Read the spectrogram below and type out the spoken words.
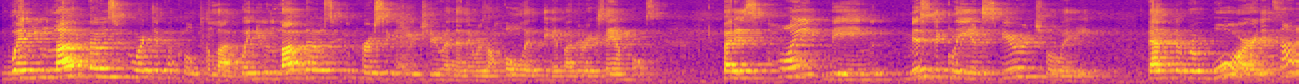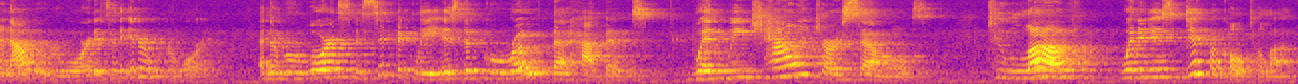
When you love those who are difficult to love, when you love those who persecute you, and then there was a whole litany of other examples. But his point being, mystically and spiritually, that the reward, it's not an outer reward, it's an inner reward. And the reward specifically is the growth that happens when we challenge ourselves to love when it is difficult to love.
